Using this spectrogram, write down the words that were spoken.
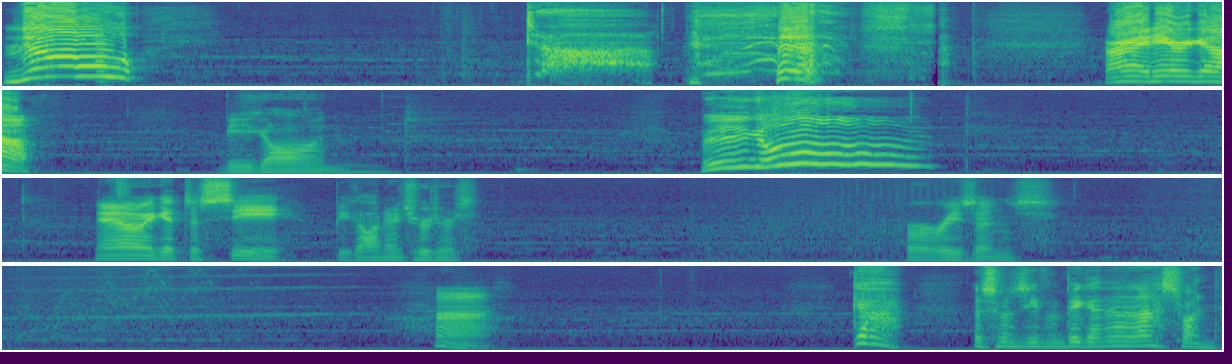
No! Duh! Alright, here we go. Be gone. Be gone! Now I get to see Be gone intruders. For reasons. Huh. Gah! This one's even bigger than the last one.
